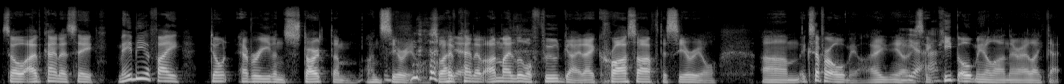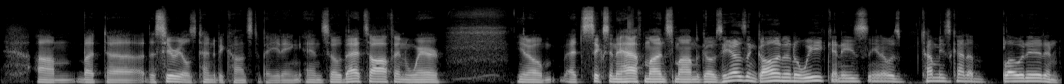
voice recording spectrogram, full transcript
so i've kind of say maybe if i don't ever even start them on cereal so i've kind of on my little food guide i cross off the cereal um, except for oatmeal. I you know I say keep oatmeal on there. I like that. Um, but uh, the cereals tend to be constipating, and so that's often where you know at six and a half months, mom goes, he hasn't gone in a week, and he's you know his tummy's kind of bloated, and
